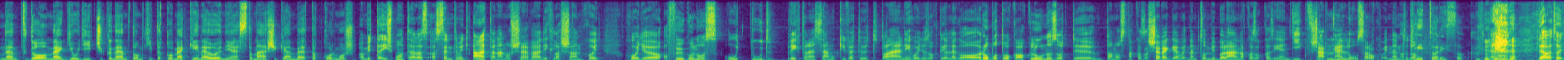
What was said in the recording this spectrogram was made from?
nem tudom, meggyógyítsuk a nem tudom kit, akkor meg kéne ölni ezt a másik embert, akkor most... Amit te is mondtál, az, az szerintem egy általánossá válik lassan, hogy hogy a főgonosz úgy tud végtelen számú kivetőt találni, hogy azok tényleg a robotok, a klónozott tanosznak az a serege, vagy nem tudom miből állnak, azok az ilyen gyík, sárkány, mm-hmm. lószarok, vagy nem a tudom. A klitoriszok. De hát, hogy,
